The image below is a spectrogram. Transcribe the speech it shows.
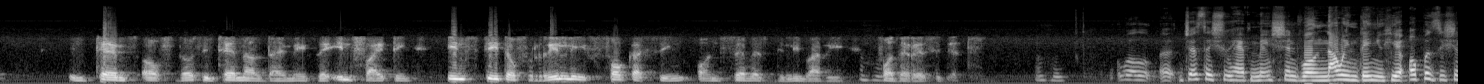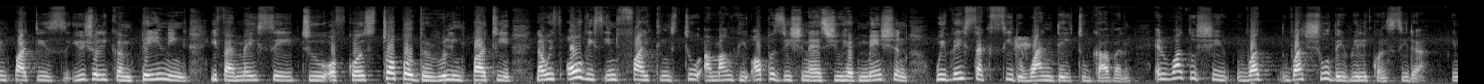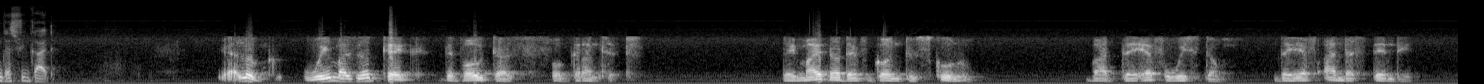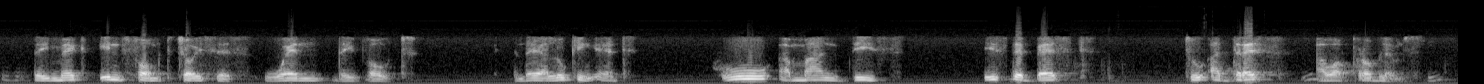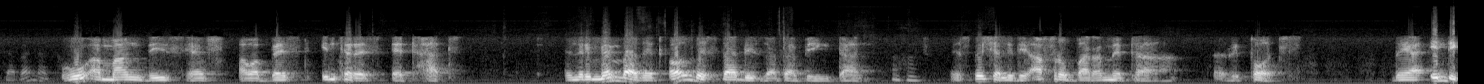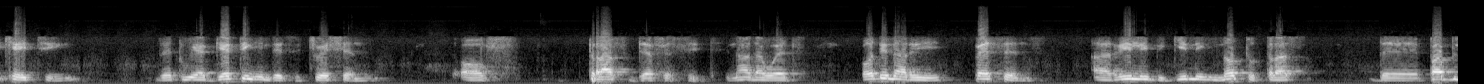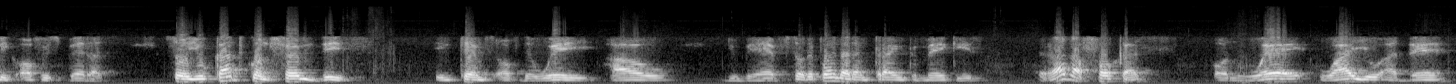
in terms of those internal dynamics, the infighting, instead of really focusing on service delivery mm-hmm. for the residents. Mm-hmm. Well, uh, just as you have mentioned, well, now and then you hear opposition parties usually campaigning, if I may say, to, of course, topple the ruling party. Now, with all these infightings too among the opposition, as you have mentioned, will they succeed one day to govern? And what, do she, what, what should they really consider in this regard? Yeah, look, we must not take the voters for granted. They might not have gone to school, but they have wisdom. They have understanding. Mm-hmm. They make informed choices when they vote. And they are looking at who among these is the best to address our problems. Who among these have our best interests at heart? And remember that all the studies that are being done, mm-hmm. Especially the Afrobarometer uh, reports, they are indicating that we are getting in the situation of trust deficit. In other words, ordinary persons are really beginning not to trust the public office bearers. So you can't confirm this in terms of the way how you behave. So the point that I'm trying to make is rather focus on where why you are there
